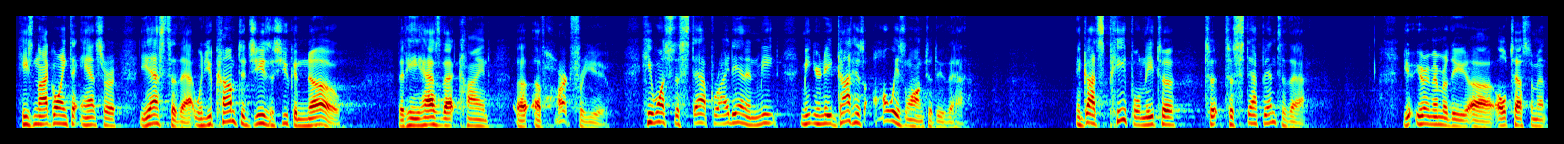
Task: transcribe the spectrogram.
He's not going to answer yes to that. When you come to Jesus, you can know that He has that kind of heart for you. He wants to step right in and meet, meet your need. God has always longed to do that. And God's people need to, to, to step into that. You, you remember the uh, Old Testament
